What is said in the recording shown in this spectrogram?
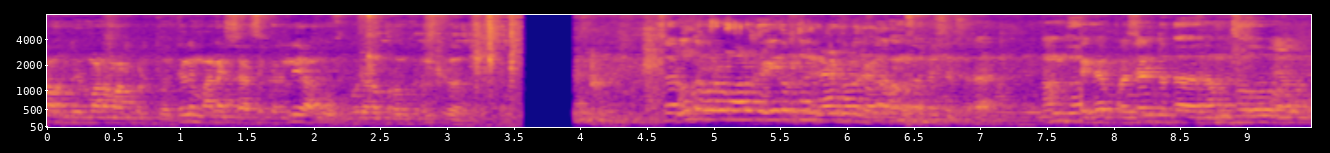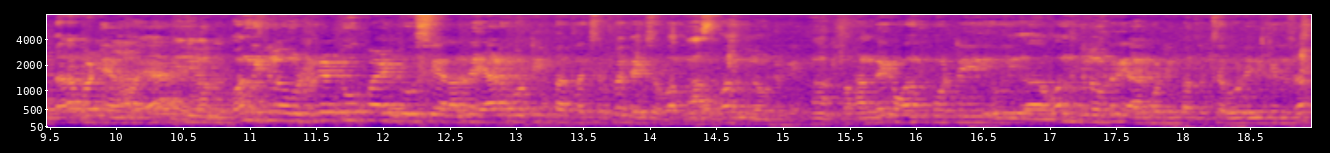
ನಾವು ನಿರ್ಮಾಣ ಮಾಡ್ಕೊಡ್ತೀವಿ ಅಂತೇಳಿ ಮಾನ್ಯ ಶಾಸಕರಲ್ಲಿ ಹಾಗೂ ಊರಿನ ಪ್ರಮುಖರಲ್ಲಿ ತಿಳಿದು ಒಂದು ಸಬ್ಮಿಷನ್ ಸರ್ ನಮ್ದು ಈಗ ಪ್ರೆಸೆಂಟ್ ನಮ್ದು ದರ ಪಟ್ಟಿ ಅನ್ವಯ ಒಂದು ಕಿಲೋಮೀಟರ್ಗೆ two point two C R ಅಂದ್ರೆ ಎರಡು ಕೋಟಿ ಇಪ್ಪತ್ತು ಲಕ್ಷ ರೂಪಾಯಿ ಬೇಕು ಸರ್ ಒಂದು ಕಿಲೋಮೀಟರ್ಗೆ ಹಂಗಾಗಿ ಒಂದು ಕೋಟಿ ಒಂದು ಕಿಲೋಮೀಟರ್ ಎರಡು ಕೋಟಿ ಇಪ್ಪತ್ತು ಲಕ್ಷ ರೋಡ್ ಇಟ್ಟಿದ್ದು ಸರ್.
